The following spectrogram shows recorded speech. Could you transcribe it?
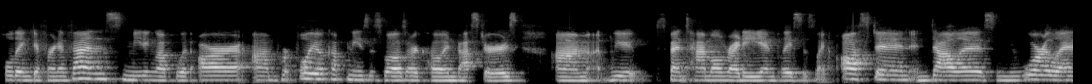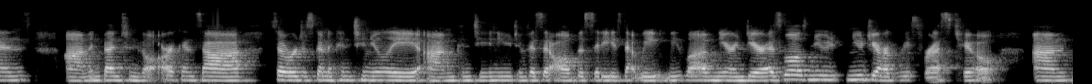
holding different events, meeting up with our um, portfolio companies as well as our co investors. Um, we spent time already in places like Austin and Dallas and New Orleans um, and Bentonville, Arkansas. So we're just going to continually um, continue to visit all of the cities that we, we love near and dear, as well as new, new geographies for us too. Um,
